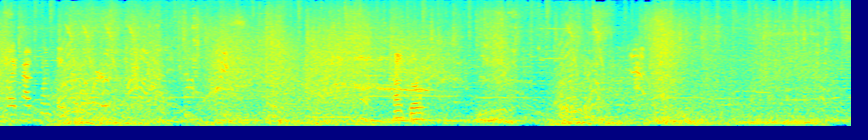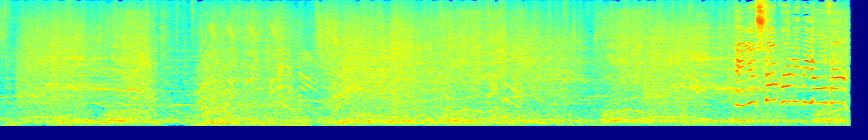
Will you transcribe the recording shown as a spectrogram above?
It's like how twin things work. Thank you. Can you stop running me over?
